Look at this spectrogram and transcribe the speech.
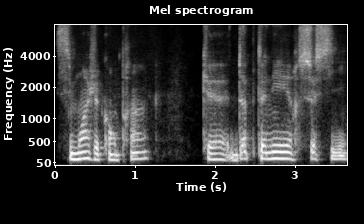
Si moi je comprends que d'obtenir ceci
